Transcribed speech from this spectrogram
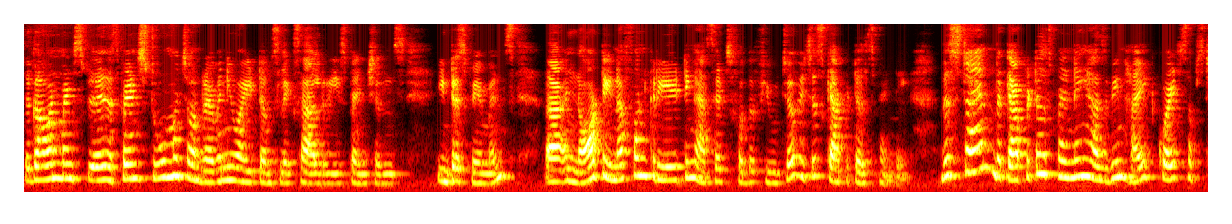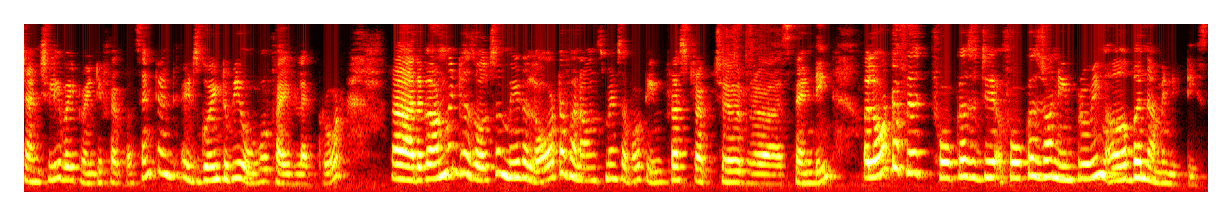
the government sp- uh, spends too much on revenue items like salaries, pensions, interest payments, uh, and not enough on creating assets for the future, which is capital spending. This time, the capital spending has been hiked quite substantially by 25%, and it's going to be over 5 lakh crore. Uh, the government has also made a lot of announcements about infrastructure uh, spending. A lot of it focused focused on improving urban amenities.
